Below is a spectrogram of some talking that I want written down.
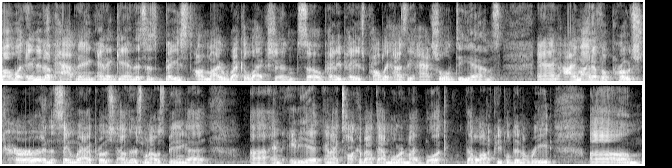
but what ended up happening, and again, this is based on my recollection, so Petty Paige probably has the actual DMs, and I might have approached her in the same way I approached others when I was being a uh, an idiot, and I talk about that more in my book that a lot of people didn't read. Um,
